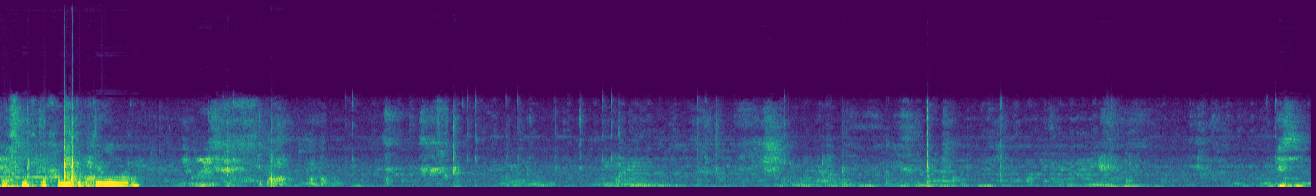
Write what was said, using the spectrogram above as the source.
Dat, is niet, dat gaat niet de bedoeling worden. Thank you.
